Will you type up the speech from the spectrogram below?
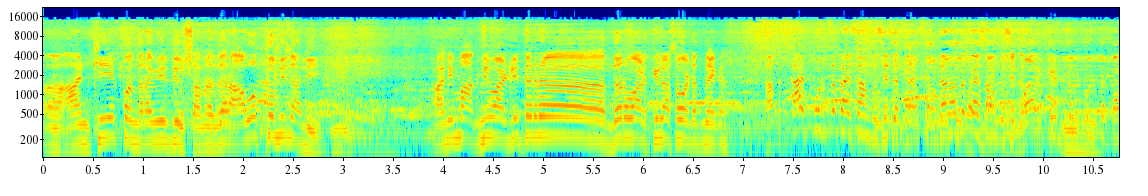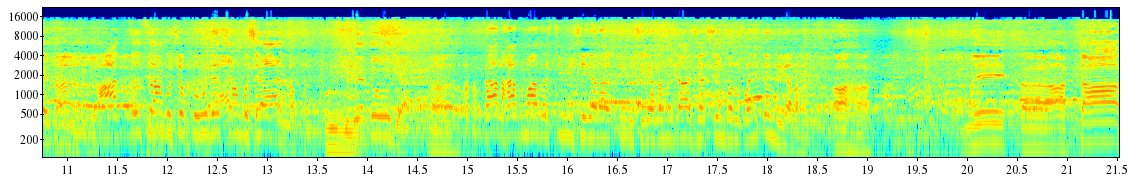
अं, आणखी एक पंधरा वीस दिवसानं जर आवक कमी झाली आणि मागणी वाढली तर अं, दर वाढतील असं वाटत नाही का? आता काय पुढचं काय सांगू शकत नाही. काय सांगू शकत नाही. मार्केटचं पुढचं काय सांगू हा, आजचं सांगू शकतो उद्या सांगू शकत नाही आपण. उद्याचं उद्या. आता काल हात माझा चोवीसशे गेला चोवीसशे गेला म्हणजे आज शंभर रुपयाने कमी गेला हा. हा हा म्हणजे अ, आता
